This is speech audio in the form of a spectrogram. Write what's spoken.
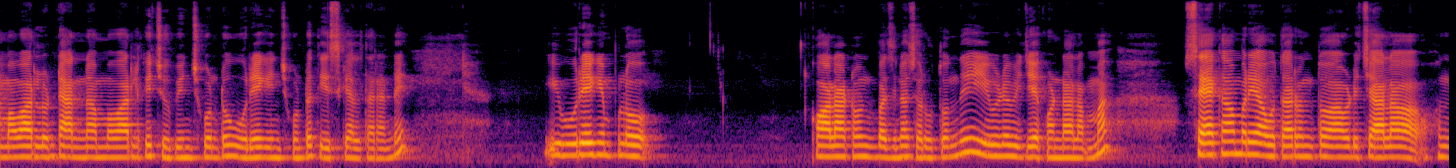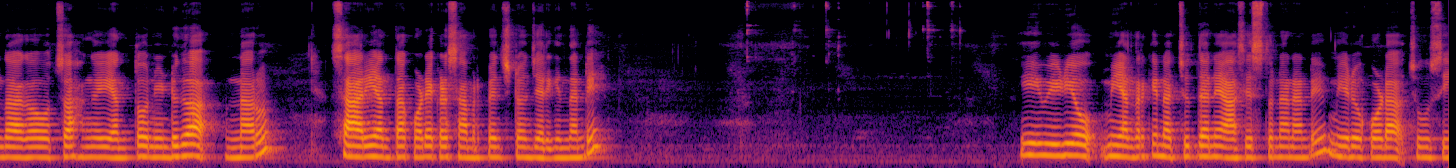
అమ్మవార్లు ఉంటే అన్ని అమ్మవార్లకి చూపించుకుంటూ ఊరేగించుకుంటూ తీసుకెళ్తారండి. ఈ ఊరేగింపులో కోలాటం భజన జరుగుతుంది. ఈవిడ విజయకొండాలమ్మ. శాకాంబరి అవతారంతో ఆవిడ చాలా హుందాగా ఉత్సాహంగా ఎంతో నిండుగా ఉన్నారు. సారీ అంతా కూడా ఇక్కడ సమర్పించడం జరిగిందండి. ఈ వీడియో మీ అందరికీ నచ్చుద్దని ఆశిస్తున్నానండి. మీరు కూడా చూసి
